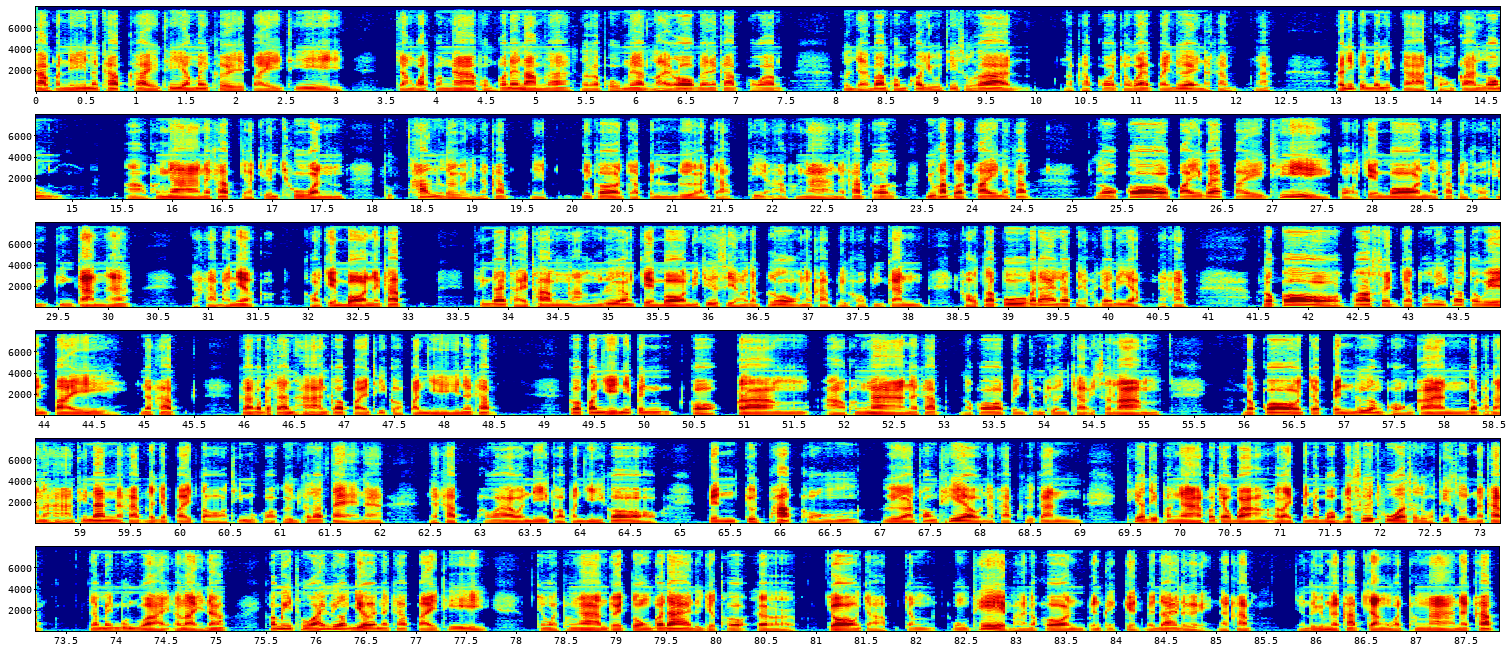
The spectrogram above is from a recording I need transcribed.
ครับวันนี้นะครับใครที่ยังไม่เคยไปที่จังหวัดพังงาผมก็แนะนำนะสำหรับผมเนี่ยหลายรอบแล้วนะครับ เพราะว่าส่วนใหญ่บ้านผมก็อยู่ที่สุราษฎร์นะครับ ก็จะแวะไปเรื่อยนะครับนะอันนี้เป็นบรรยากาศของการล่องอ่าวพังงานะครับอยากเชิญชวนทุกท่านเลยนะครับนี่นี่ก็จะเป็นเรือจากที่อ่าวพังงานะครับแล้วก็มีความปลอดภัยนะครับ แล้วก็ไปแวะไปที่เกาะเจมบอลนะครับ หรือเขาพิงกันนะนะครับ อันเนี้ยเกาะเจมบอลนะครับ ซึ่งได้ถ่ายทำหนังเรื่องเจมบอลมีชื่อเสียงระดับโลกนะครับ หรือเขาพิงกัน เขาตาปูก็ได้แล้วแต่เขาจะเรียกนะครับ แล้วก็พอเสร็จจากตรงนี้ก็ตะเวนไปนะครับ การรับประทานอาหารก็ไปที่เกาะปัญญีนะครับ เกาะปัญญีนี่เป็นเกาะ กลางอ่าวพังงานะครับ แล้วก็เป็นชุมชนชาวอิสลาม แล้วก็จะเป็นเรื่องของการรับประทานอาหารที่นั่นนะครับ เราจะไปต่อที่หมู่เกาะอื่นก็แล้วแต่นะนะครับ เพราะว่าวันนี้เกาะปัญญีก็เป็นจุดพักของเรือท่องเที่ยวนะครับ คือการเที่ยวที่พังงาก็จะวางอะไรเป็นระบบแล้วซื้อทัวร์สะดวกที่สุดนะครับ จะไม่วุ่นวายอะไรนะเขามีทัวร์ให้เลือกเยอะนะครับ ไปที่ จังหวัดพังงาโดยตรงก็ได้ หรือจะทอจองจากจังกรุงเทพมหานครเป็นแพ็กเกจไปได้เลยนะครับ อย่าลืมนะครับ จังหวัดพังงานะครับ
